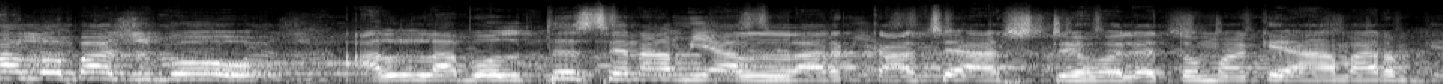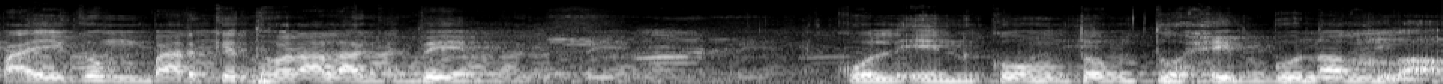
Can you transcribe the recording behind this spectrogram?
ভালোবাসবো। আল্লাহ বলতেছেন, আমি আল্লাহর কাছে আসতে হলে তোমাকে আমার পাইগম্বারকে ধরা লাগবে। কুল ইন কুনতুম তুহিব্বুনাল্লাহ।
